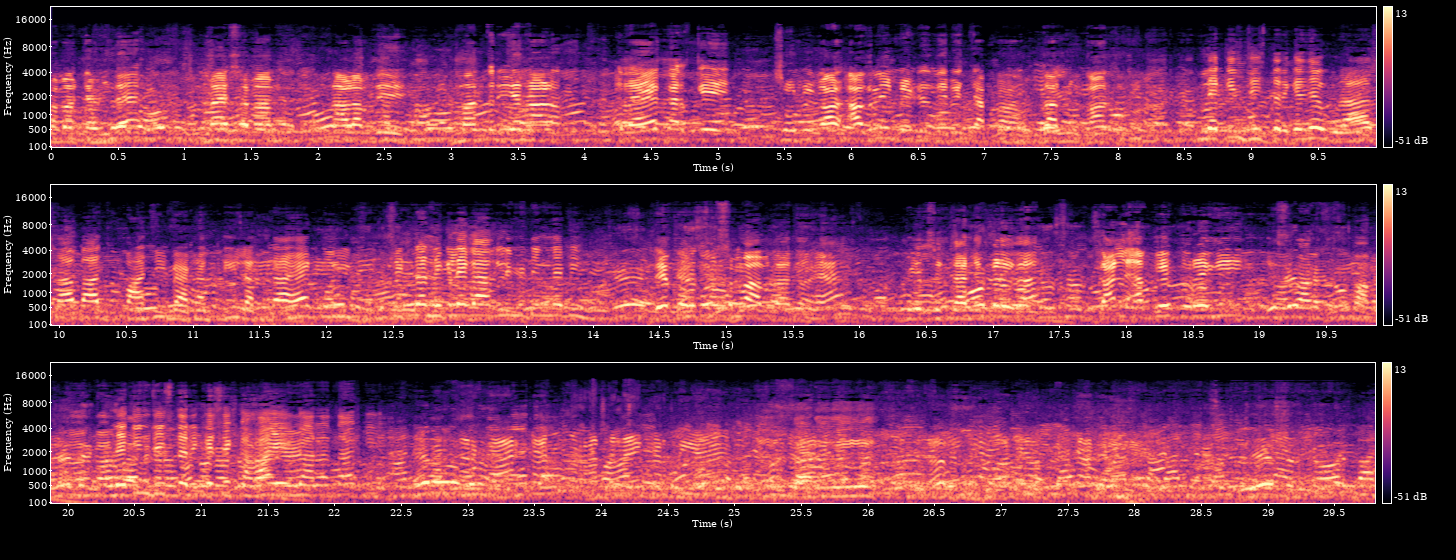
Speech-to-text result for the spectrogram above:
ਸਮਾਂ ਚਾਹੀਦਾ ਹੈ। ਮੈਂ ਸਮਾਂ ਨਾਲ ਆਪਦੇ ਮੰਤਰੀਆਂ ਨਾਲ ਰਹਿ ਕਰਕੇ ਛੋਟੇ ਅਗਲੀ ਮੀਟਿੰਗ ਦੇ ਵਿੱਚ ਆਪਾਂ ਗੱਲ ਨੂੰ ਗਾਂ ਤੋਂ लेकिन जिस तरीके से उग्राह साहब आज पांचवी बैठक थी लगता है कोई सिट्टा निकलेगा अगली मीटिंग में भी देखो उसकी संभावना नहीं है ये सिद्धा निकलेगा कल आगे तुरेगी इस बार की संभावना है लेकिन जिस तरीके से कहा यह जा रहा था कि आने वाले ये सरकार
